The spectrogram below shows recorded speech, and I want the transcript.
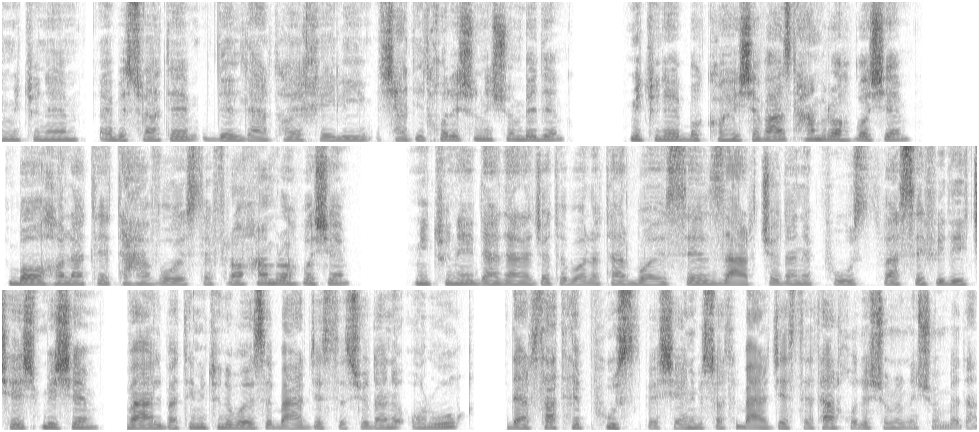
می‌تونه به صورت دلدردهای خیلی شدید خودش رو نشون بده. می‌تونه با کاهش وزن همراه باشه با حالت تهوع و استفراغ همراه باشه. می‌تونه در درجات بالاتر باعث زرد شدن پوست و سفیده چشم بشه و البته می‌تونه باعث برجسته شدن عروق در سطح پوست بشه یعنی به صورت برجسته تر خودشون رو نشون بدن.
